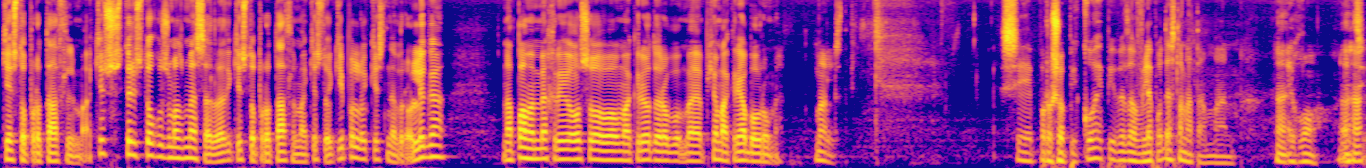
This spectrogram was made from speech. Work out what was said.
και στο πρωτάθλημα και στους τρεις στόχους μας μέσα, δηλαδή και στο πρωτάθλημα και στο κύπελο και στην Ευρωλίγκα, να πάμε μέχρι όσο μακριότερο, με- πιο μακριά μπορούμε. Μάλιστα. Σε προσωπικό επίπεδο, βλέποντας τον Αταμάν, Ναι. εγώ, έτσι,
